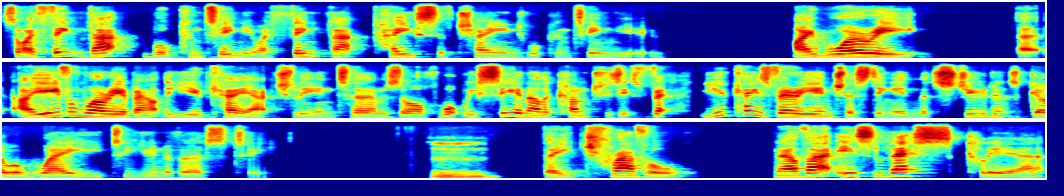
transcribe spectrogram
So I think that will continue. I think that pace of change will continue. I worry. Uh, I even worry about the UK actually in terms of what we see in other countries. It's ve- UK is very interesting in that students go away to university. Mm. They travel now, that is less clear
